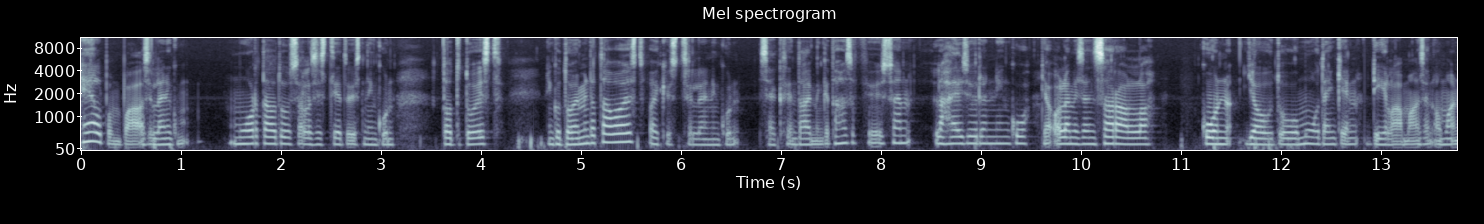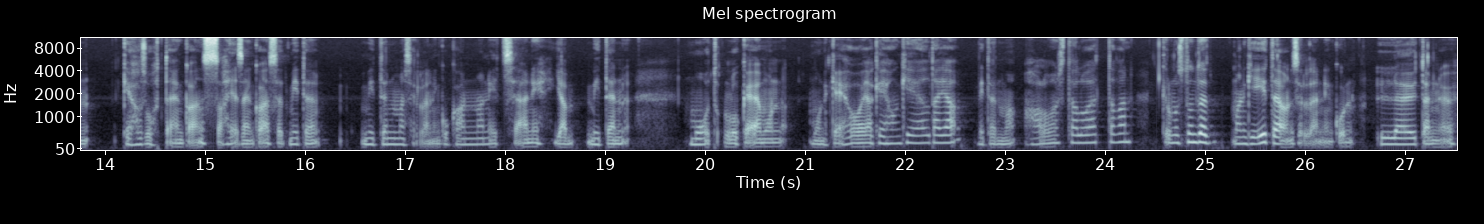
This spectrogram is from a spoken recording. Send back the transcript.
helpompaa silleen, niin murtautua sellaisista tietyistä niin kuin, totutuista niin kuin toimintatavoista, vaikka just silleen, niin kuin seksin tai minkä tahansa fyysisen läheisyyden niin kuin, ja olemisen saralla, kun joutuu muutenkin diilaamaan sen oman kehosuhteen kanssa ja sen kanssa, että miten, miten mä sillä niin kuin kannan itseäni ja miten muut lukee mun, mun kehoa ja kehon kieltä ja miten mä haluan sitä luettavan. Kyllä musta tuntuu, että ainakin itse on niin kuin löytänyt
